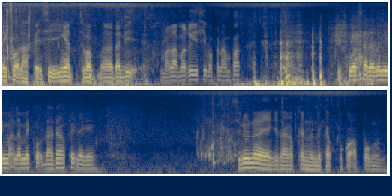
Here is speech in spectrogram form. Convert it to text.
Ikut lah Pek si ingat sebab uh, tadi malam hari si Bapak nampak. Di kuasa dalam lima enam ekor dah ada Pek Sini lah yang kita harapkan dekat pokok apung tu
